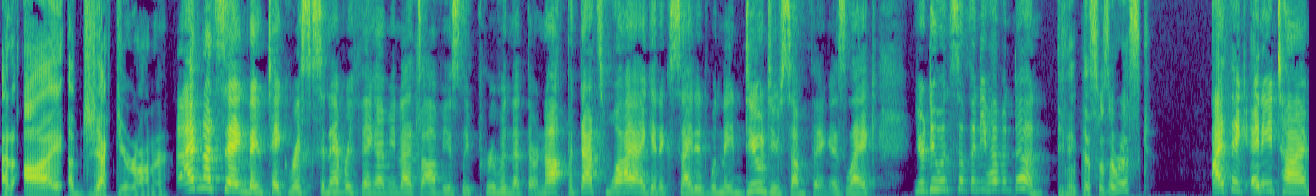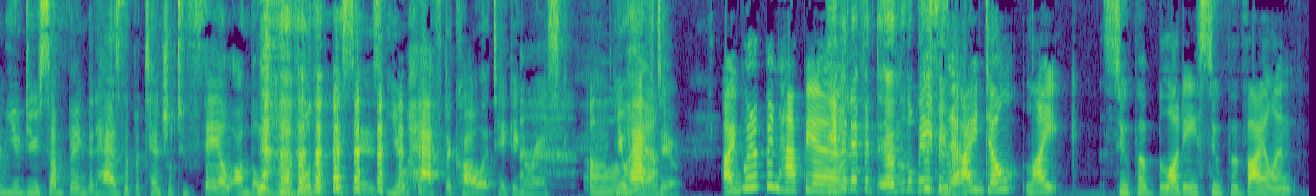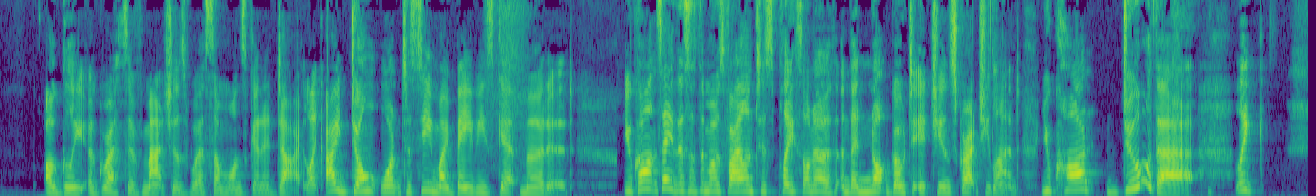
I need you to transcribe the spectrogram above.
And I object, Your Honor. I'm not saying they take risks in everything. I mean, that's obviously proven that they're not, but that's why I get excited when they do do something. Is like you're doing something you haven't done. Do you think this was a risk? I think anytime you do something that has the potential to fail on the level that this is, you have to call it taking a risk. Oh, you have yeah. to. I would have been happier. Even if it a little baby. this is it. I don't like super bloody, super violent, ugly, aggressive matches where someone's going to die. Like, I don't want to see my babies get murdered. You can't say this is the most violentest place on earth and then not go to Itchy and Scratchy Land. You can't do that. Like,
